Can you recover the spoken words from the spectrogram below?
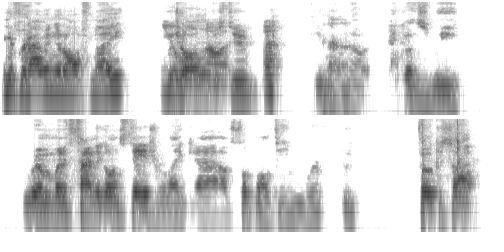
if we're having an off night, You which all of us do, you won't know it because we when, when it's time to go on stage, we're like uh, a football team where we focus up,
